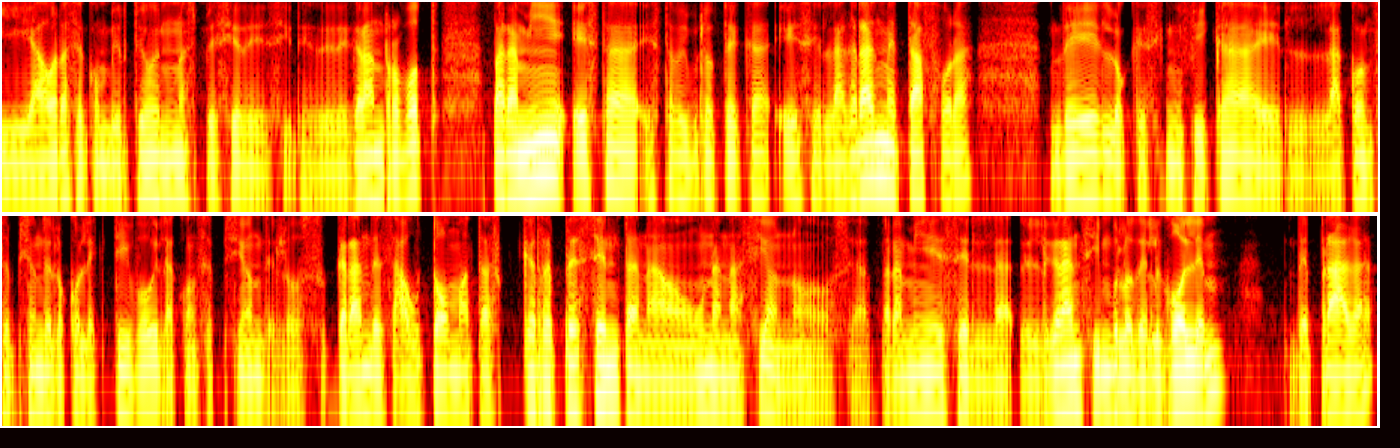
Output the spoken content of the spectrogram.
y ahora se convirtió en una especie de, de, gran robot. Para mí esta, esta biblioteca es la gran metáfora de lo que significa la concepción de lo colectivo y la concepción de los grandes autómatas que representan a una nación, ¿no? O sea, para mí es el, el gran símbolo del golem de Praga,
